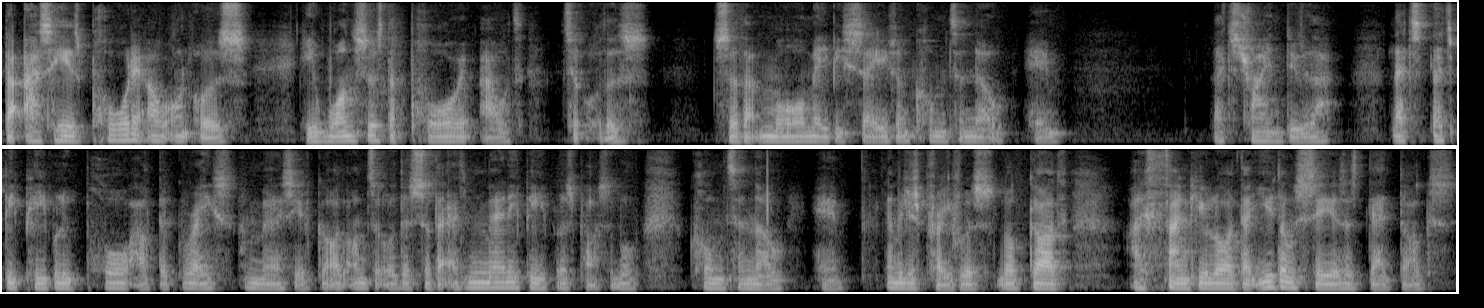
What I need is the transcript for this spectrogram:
that as He has poured it out on us, He wants us to pour it out to others so that more may be saved and come to know him. Let's try and do that. Let's, let's be people who pour out the grace and mercy of God onto others so that as many people as possible come to know him. Let me just pray for us. Lord God, I thank you, Lord, that you don't see us as dead dogs,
